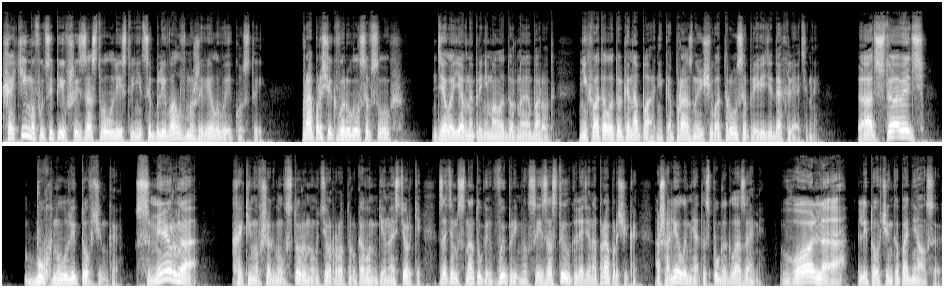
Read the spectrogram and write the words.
Хакимов, уцепившись за ствол лиственницы, блевал в можжевеловые кусты. Прапорщик выругался вслух. Дело явно принимало дурной оборот. Не хватало только напарника, празднующего труса при виде дохлятины. «Отставить!» — бухнул Литовченко. «Смирно!» Хакимов шагнул в сторону, утер рот рукавом гимнастерки, затем с натугой выпрямился и застыл, глядя на прапорщика, ошалелыми от испуга глазами. «Вольно!» — Литовченко поднялся.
